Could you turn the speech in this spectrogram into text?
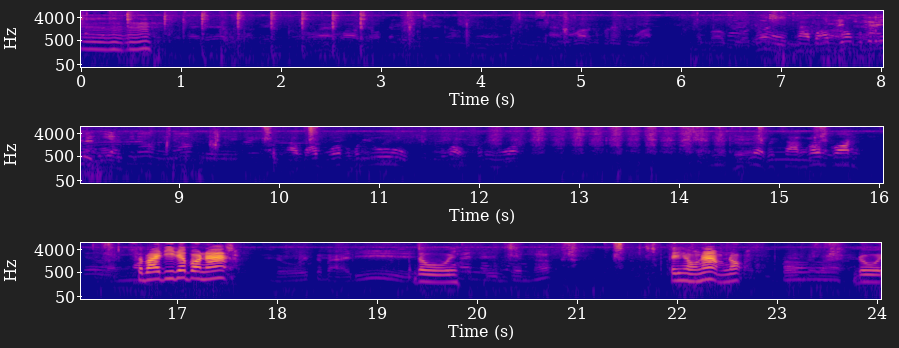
อืมอืมอืมเฮ้ยถ้าบ่เอาผัวก็บ่ได้ลูกถ้าบ่เอาผัวก็บ่ได้ลูกบ่เอาบ่ได้ผัวแรกไปสร้างรอบก่อนสบายดีเด้อบ่นะ โดยสบายดี โดยเพิ่นเนาะไปที่ของน้ำเนาะ โดย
